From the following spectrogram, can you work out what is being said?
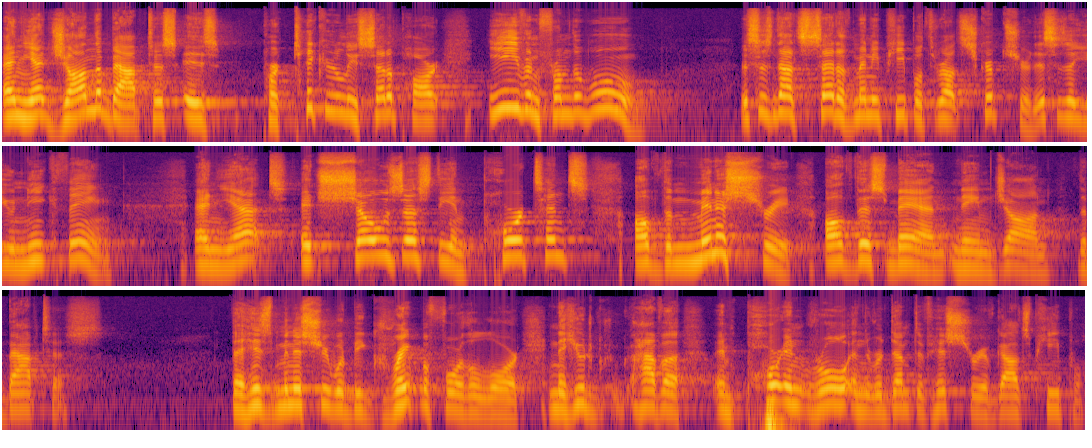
And yet, John the Baptist is particularly set apart even from the womb. This is not said of many people throughout Scripture. This is a unique thing. And yet, it shows us the importance of the ministry of this man named John the Baptist. That his ministry would be great before the Lord, and that he would have an important role in the redemptive history of God's people.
